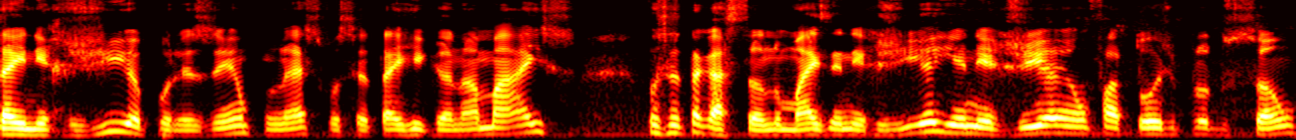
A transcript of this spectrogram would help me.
da energia, por exemplo. Né? Se você está irrigando a mais, você está gastando mais energia e energia é um fator de produção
